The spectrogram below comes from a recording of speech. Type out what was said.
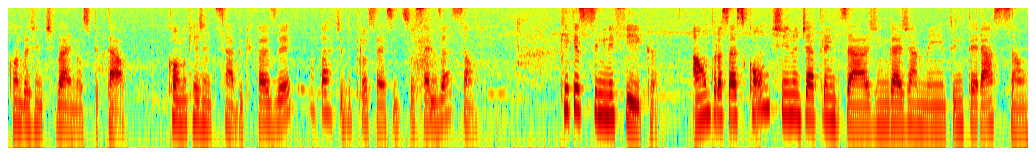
quando a gente vai no hospital. Como que a gente sabe o que fazer? A partir do processo de socialização. O que, que isso significa? Há um processo contínuo de aprendizagem, engajamento, interação.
